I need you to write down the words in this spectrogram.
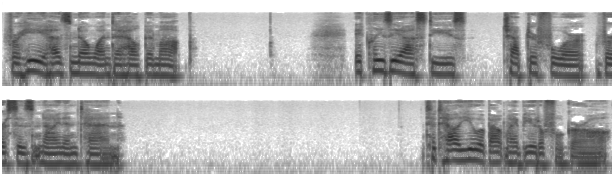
for he has no one to help him up. Ecclesiastes chapter 4, verses 9 and 10. To tell you about my beautiful girl,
